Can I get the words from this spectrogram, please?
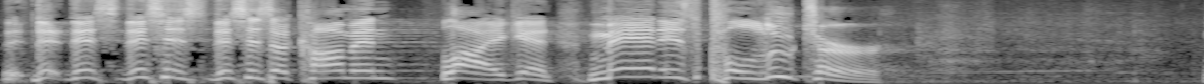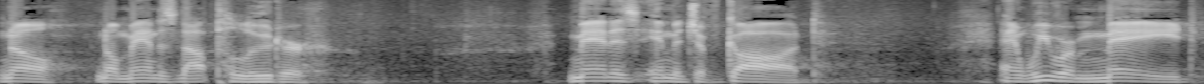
This, this, is, this is a common lie. Again, man is polluter. No, no, man is not polluter. Man is image of God. And we were made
